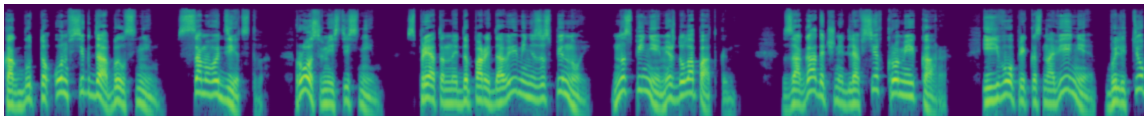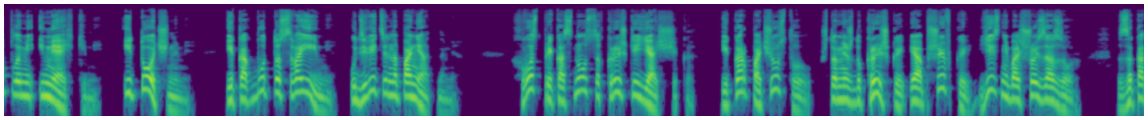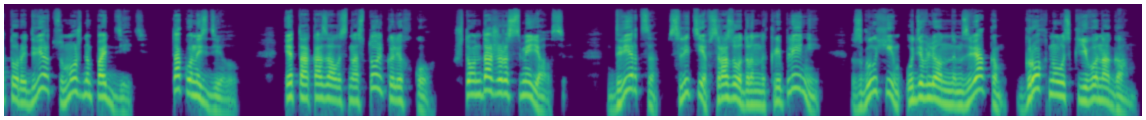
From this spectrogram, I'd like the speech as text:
Как будто он всегда был с ним, с самого детства. Рос вместе с ним, спрятанный до поры до времени за спиной, на спине между лопатками. Загадочный для всех, кроме Икара. И его прикосновения были теплыми и мягкими, и точными, и как будто своими, удивительно понятными. Хвост прикоснулся к крышке ящика, Икар почувствовал, что между крышкой и обшивкой есть небольшой зазор, за который дверцу можно поддеть. Так он и сделал. Это оказалось настолько легко, что он даже рассмеялся. Дверца, слетев с разодранных креплений, с глухим удивленным звяком грохнулась к его ногам.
